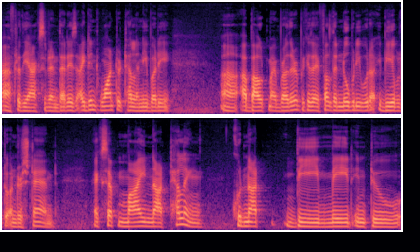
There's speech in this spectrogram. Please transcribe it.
after the accident. That is, I didn't want to tell anybody uh, about my brother because I felt that nobody would be able to understand, except my not telling could not be made into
